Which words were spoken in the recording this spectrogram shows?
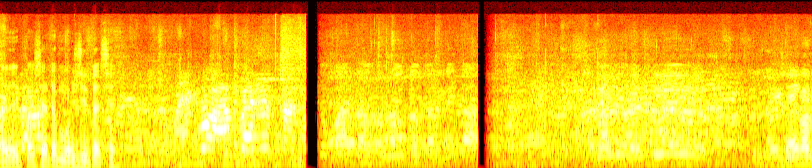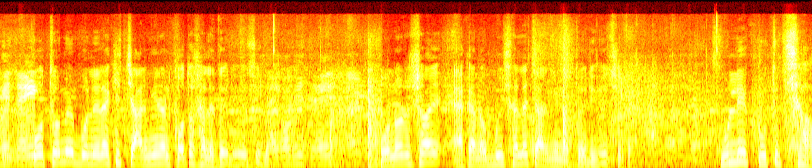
আর এই পাশে একটা মসজিদ আছে। প্রথমে বলে রাখি চারমিনার কত সালে তৈরি হয়েছিল? পনেরোশো একানব্বই সালে চারমিনার তৈরি হয়েছিল। কুলি কুতুব শাহ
